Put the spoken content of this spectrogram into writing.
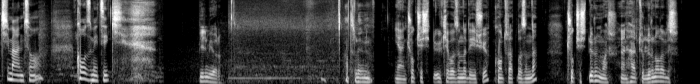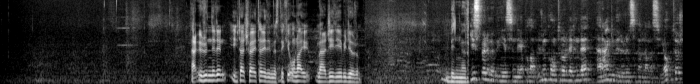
çimento, kozmetik. Bilmiyorum. Hatırlayamıyorum. Yani çok çeşitli ülke bazında değişiyor. Kontrat bazında. Çok çeşitli ürün var. Yani her türlü ürün olabilir. Yani ürünlerin ihraç ve ithal edilmesindeki onay merci diye biliyorum. Bilmiyorum. GİS bölümü bünyesinde yapılan ürün kontrollerinde herhangi bir ürün sınırlaması yoktur.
